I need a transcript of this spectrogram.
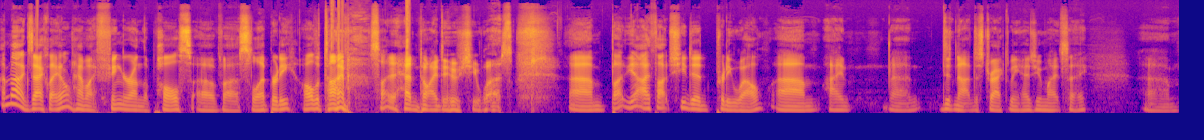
I'm not exactly I don't have my finger on the pulse of uh, celebrity all the time, so I had no idea who she was. Um, but yeah, I thought she did pretty well. Um, I uh, did not distract me, as you might say. Um,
